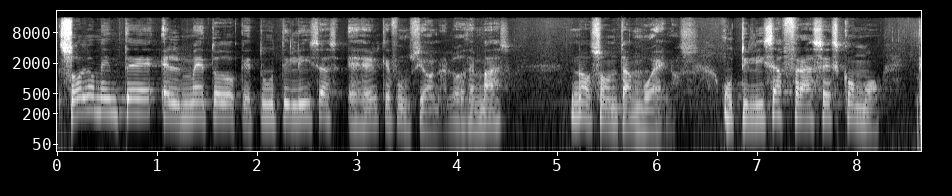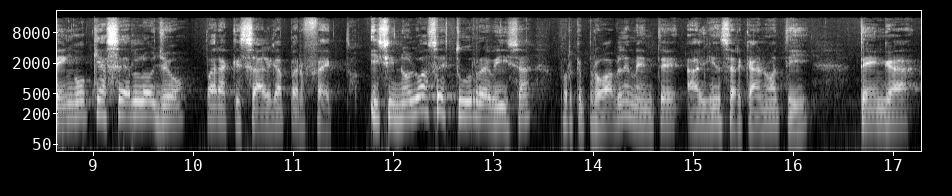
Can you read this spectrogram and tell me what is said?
Solamente el método que tú utilizas es el que funciona, los demás no son tan buenos. Utiliza frases como tengo que hacerlo yo para que salga perfecto. Y si no lo haces tú, revisa, porque probablemente alguien cercano a ti tenga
